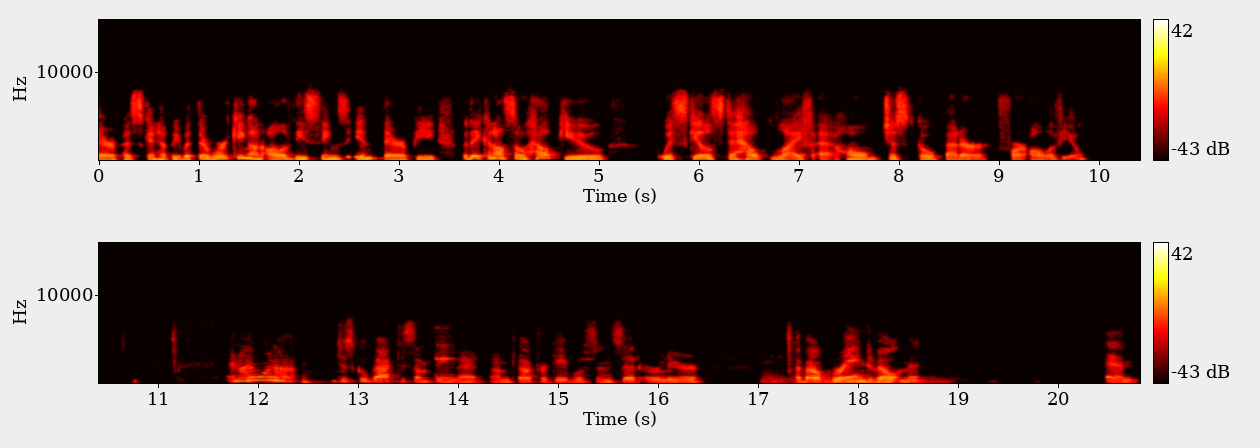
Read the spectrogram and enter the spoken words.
therapist can help you but They're working on all of these things in therapy, but they can also help you with skills to help life at home just go better for all of you. And I want to just go back to something that um, Dr. Gabrielsen said earlier about brain development and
